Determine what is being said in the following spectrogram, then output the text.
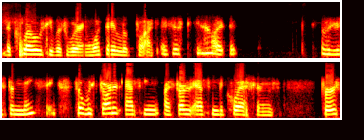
the clothes he was wearing, what they looked like. It's just, you know, it, it, it was just amazing. So we started asking, I started asking the questions. First,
